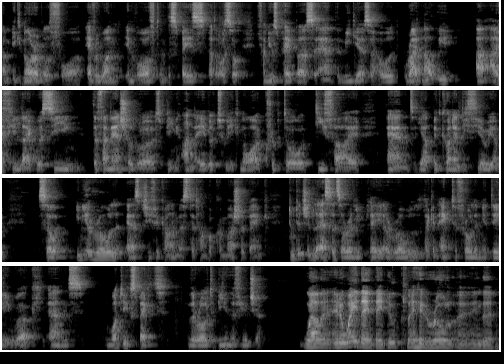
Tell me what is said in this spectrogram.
um, ignorable for everyone involved in the space, but also for newspapers and the media as a whole. Right now, we I feel like we're seeing the financial world being unable to ignore crypto, DeFi, and yeah, Bitcoin and Ethereum. So, in your role as chief economist at Hamburg Commercial Bank, do digital assets already play a role, like an active role in your daily work? And what do you expect the role to be in the future? Well, in a way, they, they do play a role uh, in the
